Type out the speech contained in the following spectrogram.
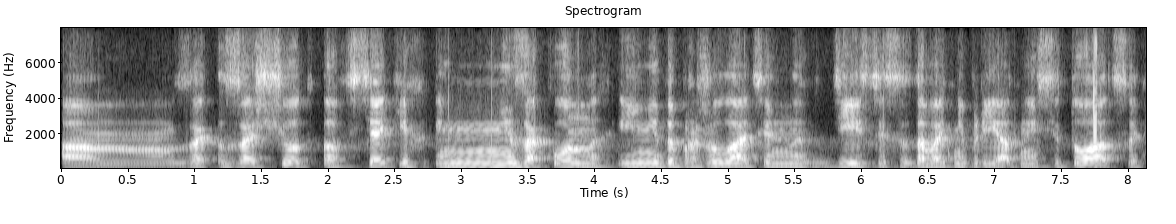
за, за счет э, всяких незаконных и недоброжелательных действий создавать неприятные ситуации.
